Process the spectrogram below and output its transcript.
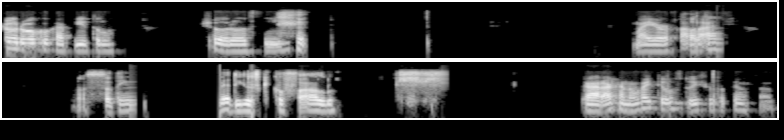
chorou com o capítulo. Chorou sim. Maior falar. nossa, só tem. Meu Deus, o que que eu falo? Caraca, não vai ter os dois que eu tô pensando.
